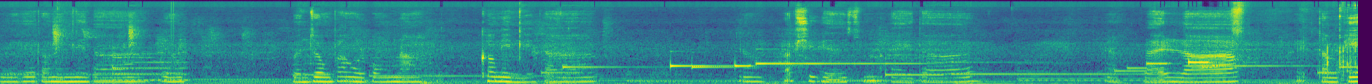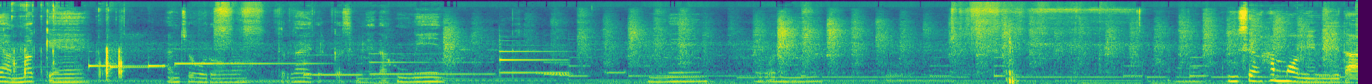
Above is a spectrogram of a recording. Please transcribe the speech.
블루헤론입니다. 요 원종 방울복랑 금입니다. 요 합식해준 아이들 라일락 일단 비에 안 맞게 안쪽으로 들러야 될 것 같습니다. 홍민 홍민 이거는 어, 금색 한 몸입니다.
